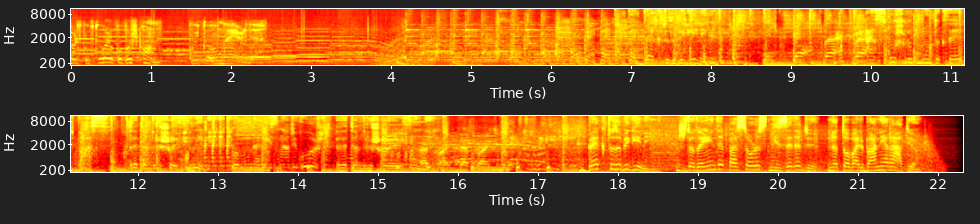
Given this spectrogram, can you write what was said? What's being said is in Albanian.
për të kuptuar ku po shkon. Kujto nga erdhe. Back to the beginning. As kush nuk mund të kthehet pas dhe të ndryshoj fillimin. por mund ta nisë nga aty ku është dhe të ndryshoj fundin. Right, right. Back to the beginning. Çdo të njëjtë pas orës 22 në Top Albania Radio.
